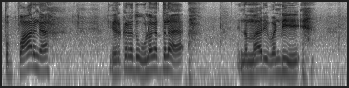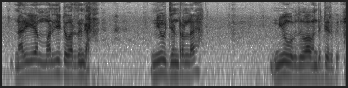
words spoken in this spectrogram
இப்போ பாருங்கள் இருக்கிறது உலகத்தில் இந்த மாதிரி வண்டி நிறைய மறைஞ்சிட்டு வருதுங்க. நியூ ஜென்ரலில் நியூ இதுவாக வந்துட்டு இருக்குது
